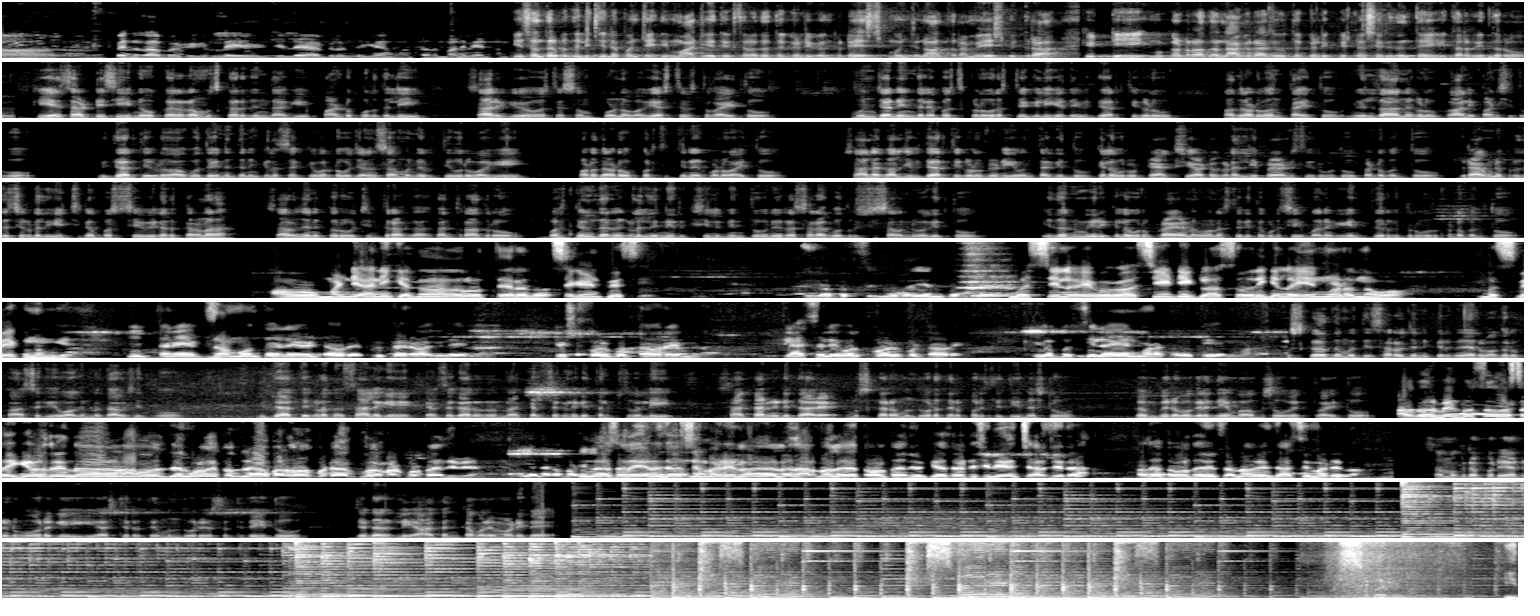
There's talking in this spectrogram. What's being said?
ಬೆನ್ನೆಲುಬಾಗಿರಲಿ ಜಿಲ್ಲೆಯ ಅಭಿವೃದ್ಧಿಗೆ ಅನ್ನುವಂಥದ್ದು ಅಂತ. ಈ ಸಂದರ್ಭದಲ್ಲಿ ಜಿಲ್ಲಾ ಪಂಚಾಯಿತಿ ಮಾಜಿ ಅಧ್ಯಕ್ಷರಾದ ತಗ್ಗಳ್ಳಿ ವೆಂಕಟೇಶ್ ಮಂಜುನಾಥ್ ರಮೇಶ್ ಮಿತ್ರ ಕಿಟ್ಟಿ ಮುಖಂಡರಾದ ನಾಗರಾಜು ತಗ್ಗಳ್ಳಿ ಕೃಷ್ಣ ಸೇರಿದಂತೆ ಇತರರಿದ್ದರು ಕೆಎಸ್ಆರ್ಟಿಸಿ ನೌಕರರ ಮುಷ್ಕರದಿಂದಾಗಿ ಪಾಂಡುಪುರದಲ್ಲಿ ಸಾರಿಗೆ ವ್ಯವಸ್ಥೆ ಸಂಪೂರ್ಣವಾಗಿ ಅಸ್ತವ್ಯಸ್ತವಾಯಿತು. ಮುಂಜಾನೆಯಿಂದಲೇ ಬಸ್ಗಳು ರಸ್ತೆಗಿಳಿಯದೆ ವಿದ್ಯಾರ್ಥಿಗಳು ಪರದಾಡುವಂತಾಯಿತು ನಿಲ್ದಾಣಗಳು ಖಾಲಿ ಕಾಣಿಸಿದವು. ವಿದ್ಯಾರ್ಥಿಗಳು ಹಾಗೂ ದೈನಂದಿನ ಕೆಲಸಕ್ಕೆ ಹೊರಡುವ ಜನಸಾಮಾನ್ಯರು ತೀವ್ರವಾಗಿ ಪರದಾಡುವ ಪರಿಸ್ಥಿತಿ ನಿರ್ಮಾಣವಾಯಿತು. ಶಾಲಾ ಕಾಲೇಜು ವಿದ್ಯಾರ್ಥಿಗಳು ನಡೆಯುವಂತಾಗಿದ್ದು ಕೆಲವರು ಟ್ಯಾಕ್ಸಿ ಆಟೋಗಳಲ್ಲಿ ಪ್ರಯಾಣಿಸಿರುವುದು ಕಂಡುಬಂತು. ಗ್ರಾಮೀಣ ಪ್ರದೇಶಗಳಲ್ಲಿ ಹೆಚ್ಚಿನ ಬಸ್ ಸೇವೆ ಇಲ್ಲದ ಕಾರಣ ಸಾರ್ವಜನಿಕರು ಚಿಂತಾಗಂತರಾದರು ಬಸ್ ನಿಲ್ದಾಣಗಳಲ್ಲಿ ನಿರೀಕ್ಷೆಯಲ್ಲಿ ನಿಂತು ನಿರಾಸರಾಗುವ ದೃಶ್ಯ ಸಾಮಾನ್ಯವಾಗಿತ್ತು. ಇದನ್ನು ಮೀರಿ ಕೆಲವರು ಪ್ರಯಾಣವನ್ನು ಸ್ಥಗಿತಗೊಳಿಸಿ ಮನೆಗೆ ಹಿಂತಿರುಗಿದಿರುವುದು ಕಂಡುಬಂತು. ನಾವು ಮಂಡ್ಯ ಅನಿಕೇತನದಲ್ಲಿ ಓದ್ತಾ ಇರೋದು ಸೆಕೆಂಡ್ ಪಿ ಯು ಸಿ ಈಗ ಬಸ್ ಇಲ್ವಲ್ಲ ಏನು ತೊಂದರೆ? ಬಸ್ ಇಲ್ಲ ಇವಾಗ ಸಿ ಟಿ ಕ್ಲಾಸು ಅದಕ್ಕೆಲ್ಲ ಏನು ಮಾಡೋದು ನಾವು? ಬಸ್ ಬೇಕು ನಮಗೆ. ಈಗ ತಾನೇ ಎಕ್ಸಾಮ್ ಅಂತ ಎಲ್ಲ ಹೇಳ್ತಾವ್ರೆ ಪ್ರಿಪೇರ್ ಆಗಿಲ್ಲ ಏನು ಟೆಸ್ಟ್ಗಳು ಕೊಟ್ಟವ್ರೆ ಕ್ಲಾಸಲ್ಲಿ ವರ್ಕ್ಗಳು ಕೊಡ್ತಾವ್ರೆ. ಈಗ ಬಸ್ ಇಲ್ಲ ಏನು ಮಾಡೋಕ್ಕಾಗುತ್ತೆ ಏನು ಮಾಡೋದು? ಮುಷ್ಕರದ ಮಧ್ಯೆ ಸಾರ್ವಜನಿಕರಿಗೆ ನೆರವಾಗಲು ಖಾಸಗಿ ವಾಹನಗಳು ಧಾವಿಸಿದ್ವು. ವಿದ್ಯಾರ್ಥಿಗಳನ್ನು ಶಾಲೆಗೆ ಕೆಲಸಗಾರರನ್ನು ಕೆಲಸಗಳಿಗೆ ತಲುಪಿಸುವಲ್ಲಿ ಸಹಕಾರ ನೀಡಿದ್ದಾರೆ. ಮುಷ್ಕರ ಮುಂದುವರೆದರೆ ಪರಿಸ್ಥಿತಿ ಇನ್ನಷ್ಟು ಗಂಭೀರವಾಗಲಿದೆ ಎಂಬ ಅಂಶವು ವ್ಯಕ್ತವಾಯಿತು. ಗೌರ್ಮೆಂಟ್ ಬಸ್ ಸ್ಟ್ರೈಕ್ ಇರೋದ್ರಿಂದ ನಾವು ಜನಗಳಿಗೆ ತೊಂದರೆ ಆಗಬಾರ್ದು ಅಂದ್ಬಿಟ್ಟು ಅನುಕೂಲ ಮಾಡ್ಕೊಡ್ತಾ ಇದೀವಿ. ಇಲ್ಲ ಸರ್ ಏನು ಜಾಸ್ತಿ ಮಾಡಿಲ್ಲ. ಎಲ್ಲ ನಾರ್ಮಲ್ ತಗೊಳ್ತಾ ಇದೀವಿ. ಕೆ ಎಸ್ ಆರ್ ಟಿ ಸಿಲಿ ಏನು ಚಾರ್ಜ್ ಇದೆ ಅದೇ ತಗೊಳ್ತಾ ಇದೀವಿ ಸರ್ ನಾವು ಏನು ಜಾಸ್ತಿ ಮಾಡಿಲ್ಲ. ಸಮಗ್ರ ಪರಿಹಾರ ನೀಡುವವರೆಗೆ ಈ ಅಸ್ಥಿರತೆ ಮುಂದುವರಿಯುವ ಸಾಧ್ಯತೆ ಇದ್ದು ಜನರಲ್ಲಿ ಆತಂಕ ಮನೆ ಮಾಡಿದೆ.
